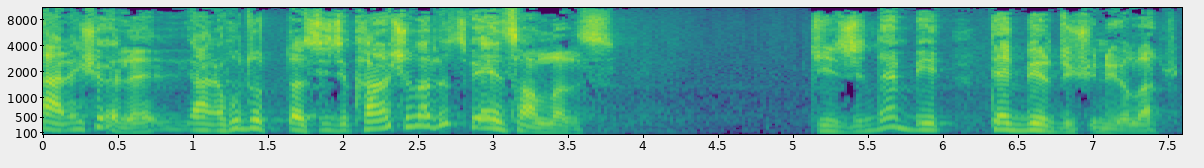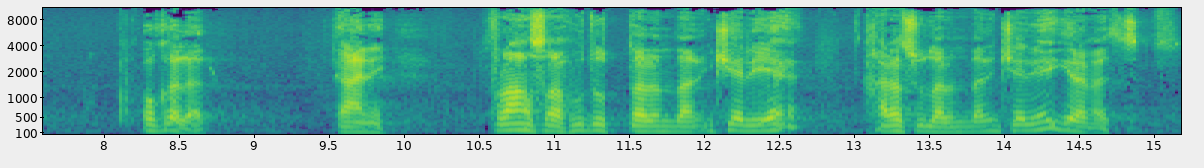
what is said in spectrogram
Yani şöyle yani hudutta sizi karşılarız ve el sallarız cinsinden bir tedbir düşünüyorlar. O kadar. Yani Fransa hudutlarından içeriye, karasularından içeriye giremezsiniz.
